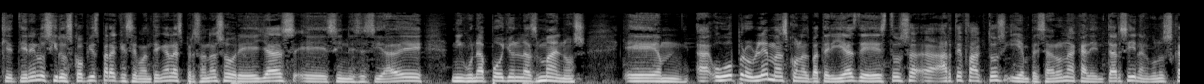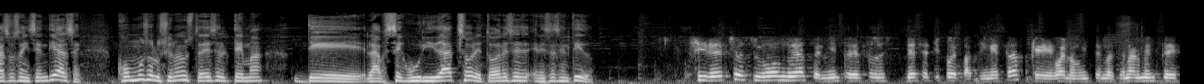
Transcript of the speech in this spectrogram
que, tienen los giroscopios para que se mantengan las personas sobre ellas eh, sin necesidad de ningún apoyo en las manos. Eh, ah, hubo problemas con las baterías de estos ah, artefactos y empezaron a calentarse y en algunos casos a incendiarse. ¿Cómo solucionan ustedes el tema de la seguridad, sobre todo en ese, en ese sentido? Sí, de hecho estuvimos muy al pendiente de, de ese tipo de patinetas que, bueno, internacionalmente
